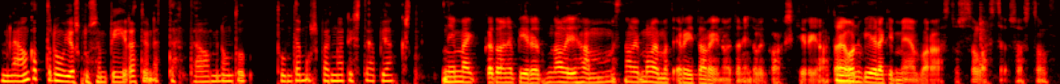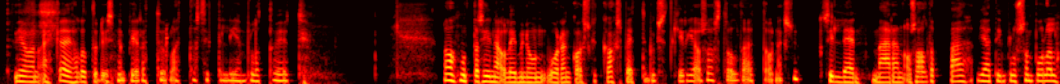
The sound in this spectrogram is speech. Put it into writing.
Minä olen katsonut joskus sen piirretyn, että tämä on minun tuntemus Bernardista ja Biancasta. Niin mä katsoin ne piirret, ne oli ihan, mun ne oli molemmat eri tarinoita, niitä oli kaksi kirjaa, tai mm. on vieläkin meidän varastossa lastenosastolla. Joo, no ehkä ei haluttu Disney piirrettyä laittaa sitten liian pelottavia juttuja. No, mutta siinä oli minun vuoden 22 pettymykset kirjaosastolta, että onneksi nyt silleen määrän osalta pää, jäätiin plussan puolella.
